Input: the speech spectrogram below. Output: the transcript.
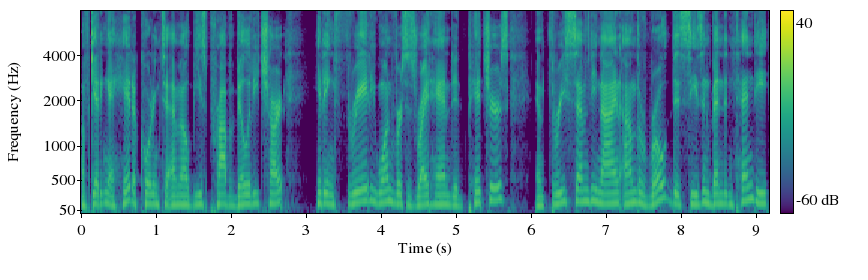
of getting a hit according to MLB's probability chart, hitting 381 versus right handed pitchers and 379 on the road this season. Benintendi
